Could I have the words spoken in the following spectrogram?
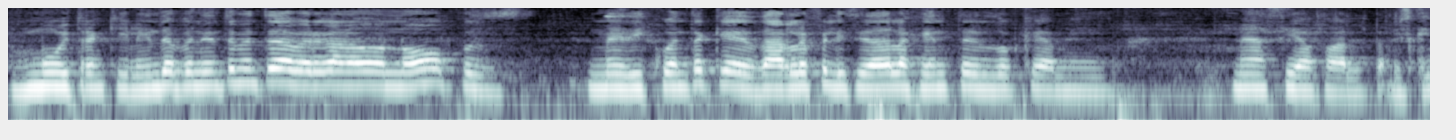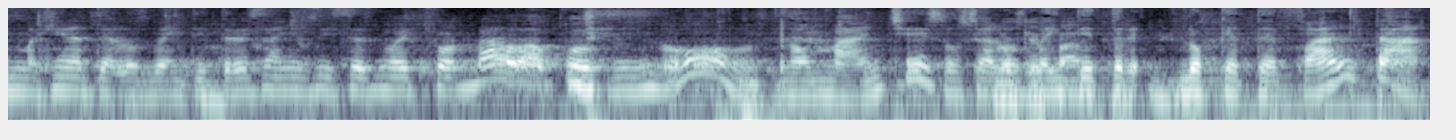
muy tranquila. Independientemente de haber ganado o no, pues me di cuenta que darle felicidad a la gente es lo que a mí me hacía falta. Es que imagínate, a los 23 años dices, no he hecho nada, pues no, no manches, o sea, a Lo los que 23, lo que te falta.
